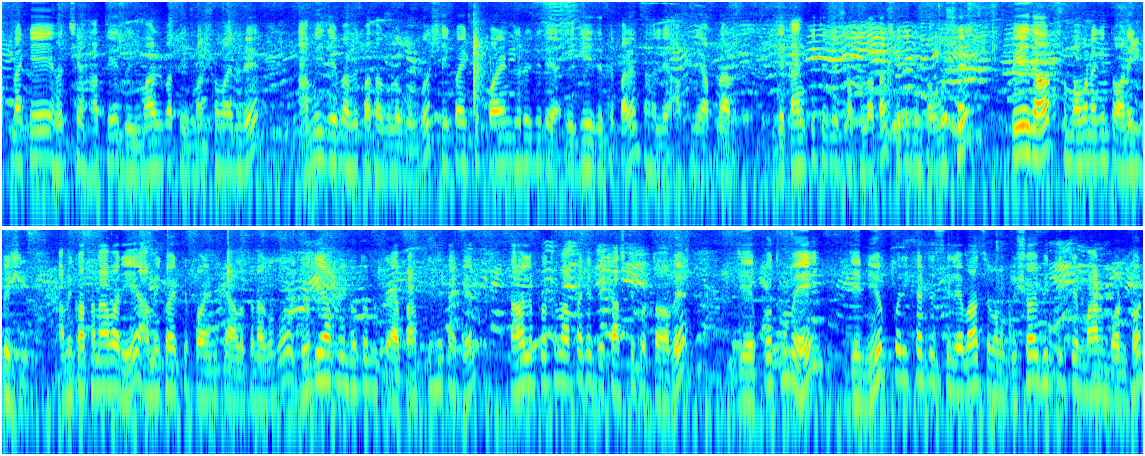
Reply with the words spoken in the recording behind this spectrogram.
আপনাকে হচ্ছে হাতে দুই মাস বা তিন মাস সময় ধরে আমি যেভাবে কথাগুলো বলব, সেই কয়েকটি পয়েন্ট ধরে যদি এগিয়ে যেতে পারেন, তাহলে আপনি আপনার যে কাঙ্ক্ষিত যে সফলতা, সেটা কিন্তু অবশ্যই পেয়ে যাওয়ার সম্ভাবনা কিন্তু অনেক বেশি। আমি কথা না বাড়িয়ে আমি কয়েকটি পয়েন্ট আলোচনা করব। যদি আপনি নতুন প্রার্থী হয়ে থাকেন, তাহলে প্রথমে আপনাকে যে কাজটি করতে হবে, যে প্রথমেই যে নিয়োগ পরীক্ষার যে সিলেবাস এবং বিষয়ভিত্তিক যে মান বন্টন,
